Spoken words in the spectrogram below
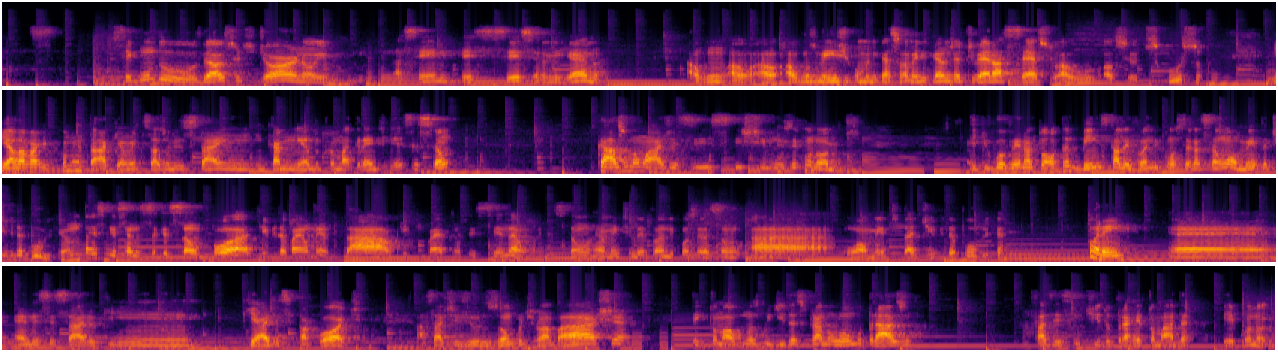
segundo o The Wall Street Journal e a CNBC, se não me engano, algum, alguns meios de comunicação americanos já tiveram acesso ao, ao seu discurso e ela vai comentar que realmente os Estados Unidos está encaminhando para uma grande recessão caso não haja esses estímulos econômicos. E que o governo atual também está levando em consideração o aumento da dívida pública. Não está esquecendo essa questão, pô, a dívida vai aumentar, o que, que vai acontecer? Não, eles estão realmente levando em consideração a, o aumento da dívida pública. Porém, é, é necessário que, que haja esse pacote as taxas de juros vão continuar baixa, tem que tomar algumas medidas para no longo prazo fazer sentido para a retomada econômica.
